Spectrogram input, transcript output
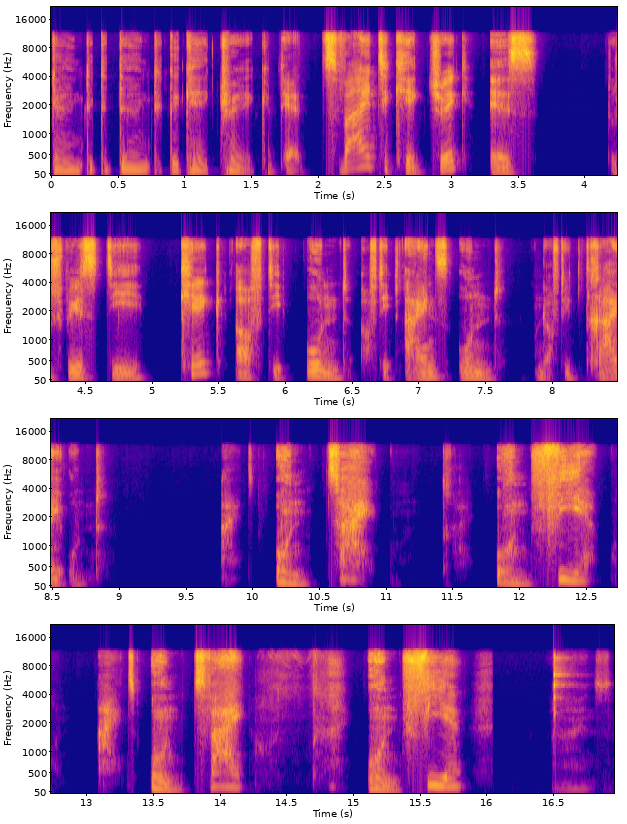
Kicktrick. Der zweite Kicktrick ist, du spielst die Kick auf die und, auf die 1 und und auf die 3 und. 1 und 2 und 3 und 4 und 1 und 2 und 4. 1,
